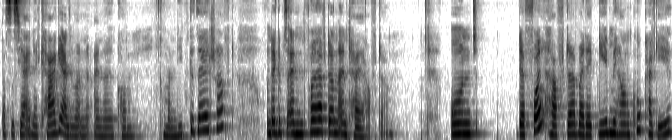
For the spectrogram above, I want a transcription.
das ist ja eine KG, also eine, Kommanditgesellschaft, und da gibt es einen Vollhafter und einen Teilhafter. Und der Vollhafter bei der GmbH und Co. KG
